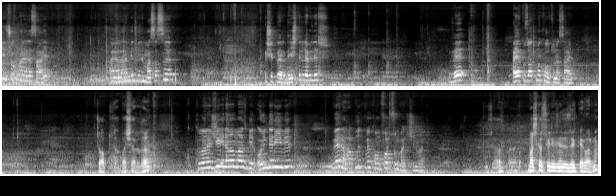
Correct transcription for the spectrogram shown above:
birçok panele sahip. Ayarlanabilir bir masası, ışıkları değiştirilebilir ve ayak uzatma koltuğuna sahip. Çok güzel, başarılı. Kullanıcıya inanılmaz bir oyun deneyimi ve rahatlık ve konfor sunmak için var. Güzel. Başka söyleyeceğiniz özellikleri var mı?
